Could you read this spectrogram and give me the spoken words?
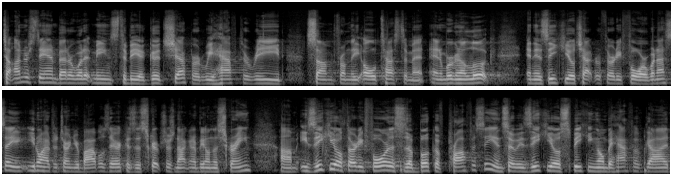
to understand better what it means to be a good shepherd, we have to read some from the Old Testament. And we're going to look in Ezekiel chapter 34. When I say you don't have to turn your Bibles there because the scripture is not going to be on the screen, um, Ezekiel 34, this is a book of prophecy. And so Ezekiel is speaking on behalf of God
